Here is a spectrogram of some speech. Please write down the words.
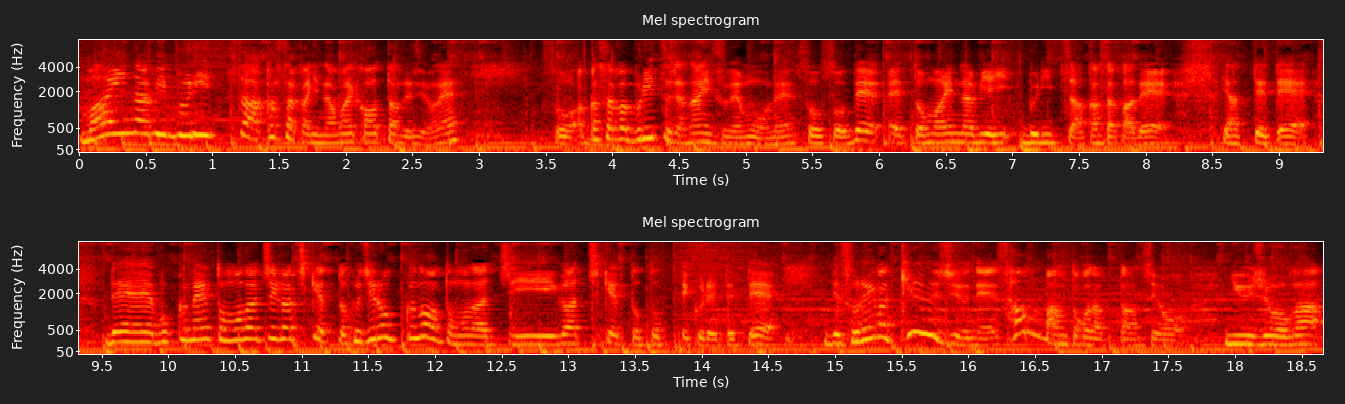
マイナビブリッツ赤坂に名前変わったんですよね。そう赤坂ブリッツじゃないんですねもうね。そうそう。で、えっと、マイナビブリッツ赤坂でやってて。で僕ね友達がチケットフジロックの友達がチケット取ってくれてて。でそれが90ね3番とかだったんですよ入場が。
